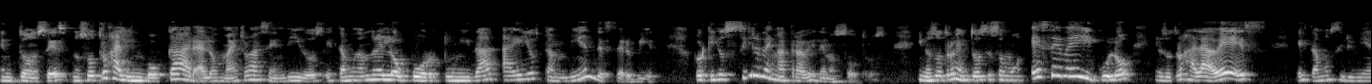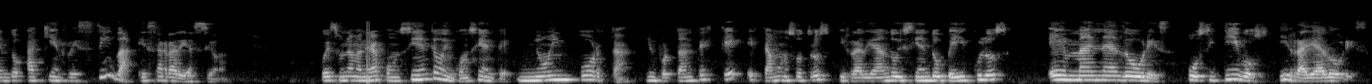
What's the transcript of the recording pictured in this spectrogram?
Entonces, nosotros al invocar a los maestros ascendidos, estamos dándole la oportunidad a ellos también de servir, porque ellos sirven a través de nosotros. Y nosotros entonces somos ese vehículo y nosotros a la vez estamos sirviendo a quien reciba esa radiación pues de una manera consciente o inconsciente, no importa. Lo importante es que estamos nosotros irradiando y siendo vehículos emanadores positivos y radiadores.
